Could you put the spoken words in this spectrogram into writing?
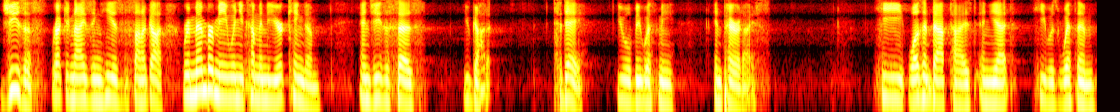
Jesus, recognizing he is the Son of God. Remember me when you come into your kingdom. And Jesus says, You got it. Today, you will be with me in paradise. He wasn't baptized, and yet he was with him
